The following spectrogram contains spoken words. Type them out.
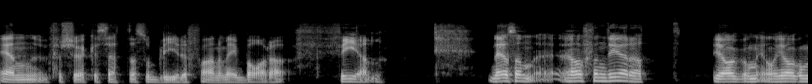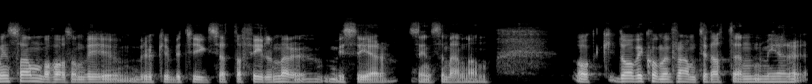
än försöker sätta så blir det fan i mig bara fel. Det som jag har funderat, jag och, min- och jag och min sambo har som vi brukar betygsätta filmer vi ser sinsemellan. Och då har vi kommit fram till att en mer,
